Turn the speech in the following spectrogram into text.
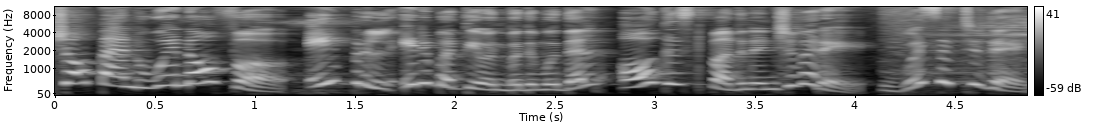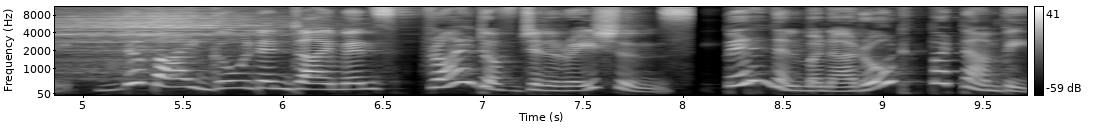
shop and win offer April ഇരുപത്തിയൊൻപത് മുതൽ ഓഗസ്റ്റ് പതിനഞ്ച് വരെ. Visit today Dubai gold and diamonds pride of generations Perinthalmanna road Pattambi.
